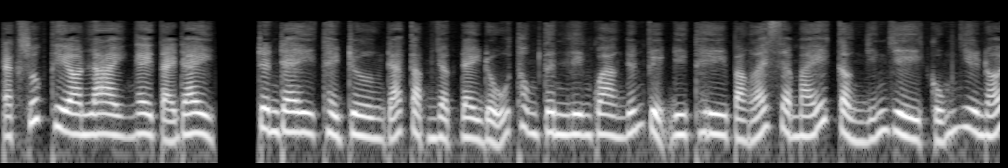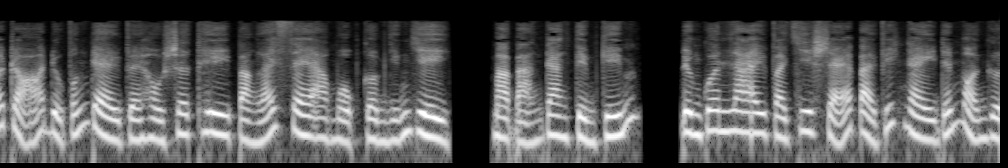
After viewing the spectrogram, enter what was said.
Đặt suất thi online ngay tại đây. Trên đây, thầy trường đã cập nhật đầy đủ thông tin liên quan đến việc đi thi bằng lái xe máy cần những gì cũng như nói rõ được vấn đề về hồ sơ thi bằng lái xe A1 gồm những gì mà bạn đang tìm kiếm. Đừng quên like và chia sẻ bài viết này đến mọi người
